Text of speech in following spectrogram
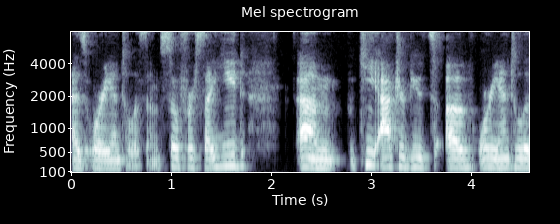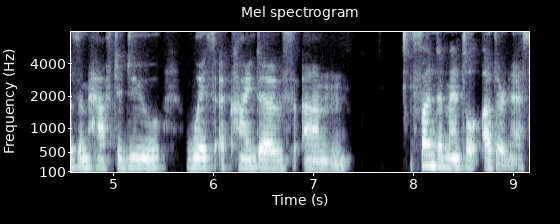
as Orientalism. So for Said, um, key attributes of Orientalism have to do with a kind of um, fundamental otherness.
